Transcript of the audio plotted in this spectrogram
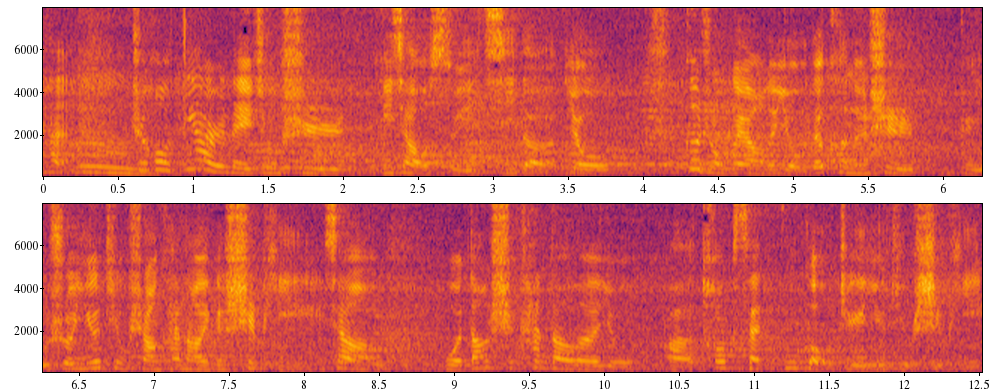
看。之后第二类就是比较随机的，有各种各样的，有的可能是比如说 YouTube 上看到一个视频，像我当时看到了有呃 Talks at Google 这个 YouTube 视频，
